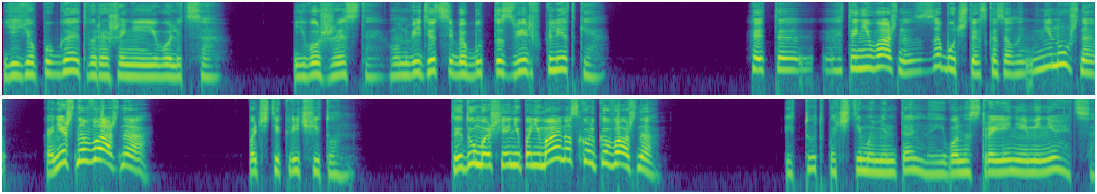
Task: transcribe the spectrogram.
Ее пугает выражение его лица. Его жесты. Он ведет себя, будто зверь в клетке. «Это... это не важно. Забудь, что я сказала. Не нужно». «Конечно, важно!» Почти кричит он. «Ты думаешь, я не понимаю, насколько важно?» И тут почти моментально его настроение меняется.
